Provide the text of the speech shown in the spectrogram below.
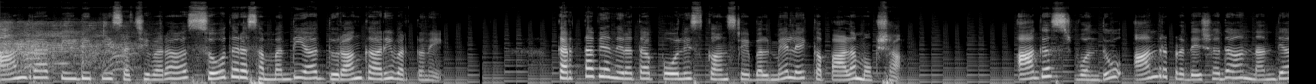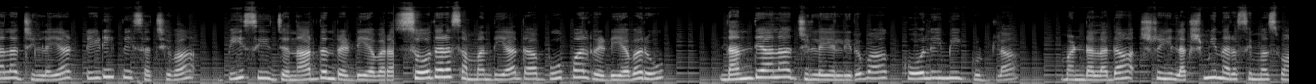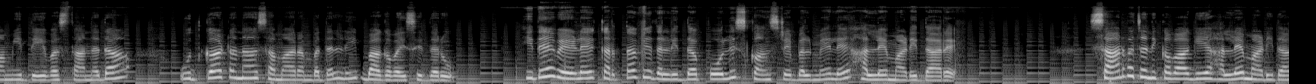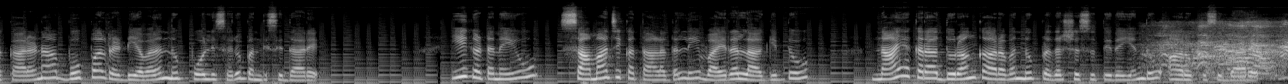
ನಗರ TDP ಸಚಿವರ ಸೋದರ ಸಂಬಂಧಿಯ ದುರಾಂಕಾರಿ ವರ್ತನೆ. ಕರ್ತವ್ಯ ನಿರತ ಪೊಲೀಸ್ ಕಾನ್ಸ್ಟೇಬಲ್ ಮೇಲೆ ಕಪಾಳ ಮೋಕ್ಷ. ಆಗಸ್ಟ್ ಒಂದು ಆಂಧ್ರಪ್ರದೇಶದ ನಂದ್ಯಾಲ ಜಿಲ್ಲೆಯ ಟಿಡಿಪಿ ಸಚಿವ ಬಿಸಿ ಜನಾರ್ದನ್ ರೆಡ್ಡಿಯವರ ಸೋದರ ಸಂಬಂಧಿಯಾದ ಭೂಪಾಲ್ ರೆಡ್ಡಿಯವರು ನಂದ್ಯಾಲ ಜಿಲ್ಲೆಯಲ್ಲಿರುವ ಕೋಲಿಮಿಗುಡ್ಲ ಮಂಡಲದ ಶ್ರೀ ಲಕ್ಷ್ಮೀ ನರಸಿಂಹಸ್ವಾಮಿ ದೇವಸ್ಥಾನದ ಉದ್ಘಾಟನಾ ಸಮಾರಂಭದಲ್ಲಿ ಭಾಗವಹಿಸಿದ್ದರು. ಇದೇ ವೇಳೆ ಕರ್ತವ್ಯದಲ್ಲಿದ್ದ ಪೊಲೀಸ್ ಕಾನ್ಸ್ಟೇಬಲ್ ಮೇಲೆ ಹಲ್ಲೆ ಮಾಡಿದ್ದಾರೆ. ಸಾರ್ವಜನಿಕವಾಗಿ ಹಲ್ಲೆ ಮಾಡಿದ ಕಾರಣ ಭೂಪಾಲ್ ರೆಡ್ಡಿ ಅವರನ್ನು ಪೊಲೀಸರು ಬಂಧಿಸಿದ್ದಾರೆ. ಈ ಘಟನೆಯು ಸಾಮಾಜಿಕ ತಾಳದಲ್ಲಿ ವೈರಲ್ ಆಗಿದ್ದು, ನಾಯಕರ ದುರಂಕಾರವನ್ನು ಪ್ರದರ್ಶಿಸುತ್ತಿದೆ ಎಂದು ಆರೋಪಿಸಿದ್ದಾರೆ.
